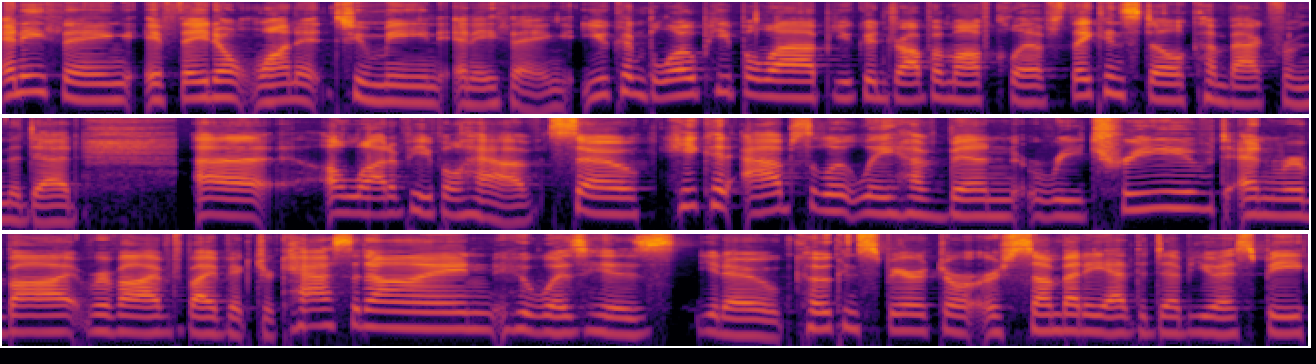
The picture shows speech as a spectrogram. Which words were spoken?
anything if they don't want it to mean anything. You can blow people up, you can drop them off cliffs, they can still come back from the dead. Uh, a lot of people have. So he could absolutely have been retrieved and revi- revived by Victor Cassadine, who was his, you know, co conspirator or somebody at the WSB.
